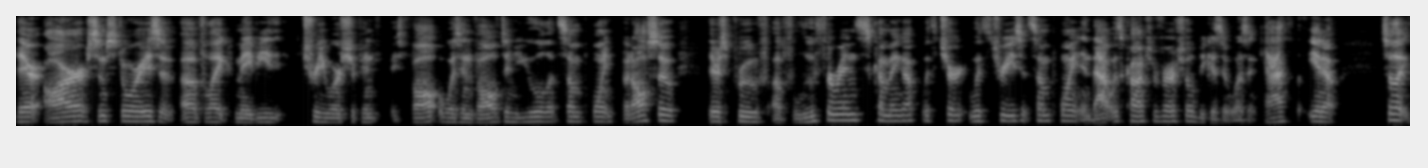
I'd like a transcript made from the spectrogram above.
There are some stories of, of like maybe tree worship in, was involved in Yule at some point, but also there's proof of Lutherans coming up with church with trees at some point, and that was controversial because it wasn't Catholic. You know, so like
